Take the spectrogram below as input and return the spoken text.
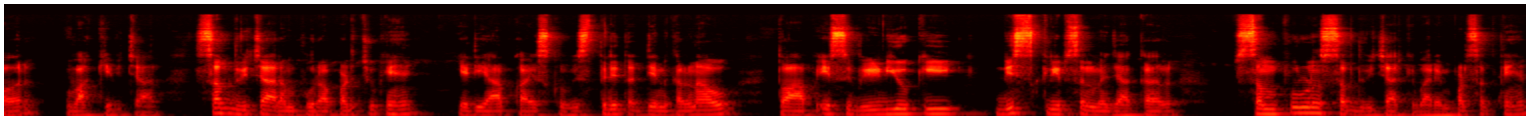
और वाक्य विचार। शब्द विचार हम पूरा पढ़ चुके हैं। यदि आपका इसको विस्तृत अध्ययन करना हो तो आप इस वीडियो की डिस्क्रिप्शन में जाकर संपूर्ण शब्द विचार के बारे में पढ़ सकते हैं।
